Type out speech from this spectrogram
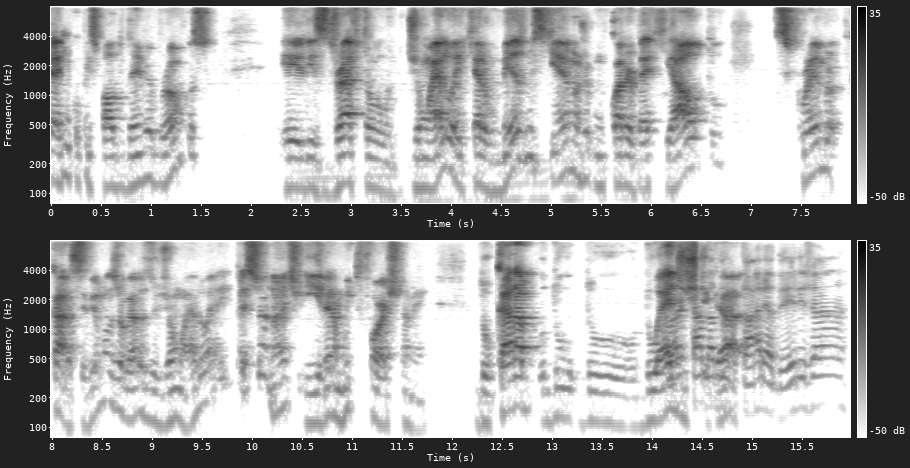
técnico principal do Denver Broncos. Eles draftam o John Elway, que era o mesmo esquema, um quarterback alto, scramble. Cara, você vê umas jogadas do John Elway, é impressionante. E ele era muito forte também. Do cara, do, do, do Ed chegar... A dele já,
